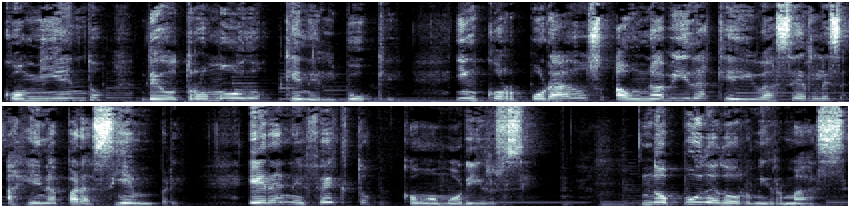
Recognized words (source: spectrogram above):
comiendo de otro modo que en el buque, incorporados a una vida que iba a serles ajena para siempre. Era en efecto como morirse. No pudo dormir más.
